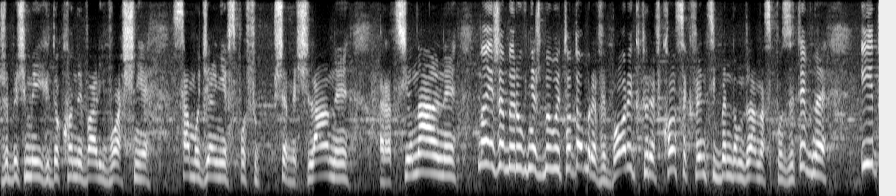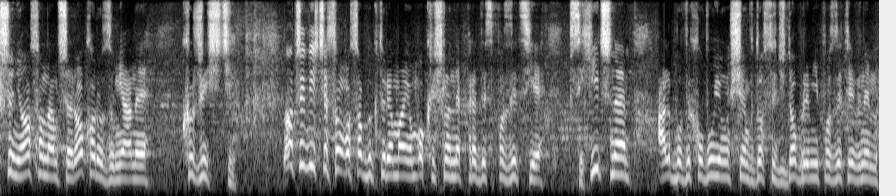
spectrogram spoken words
żebyśmy ich dokonywali właśnie samodzielnie w sposób przemyślany, racjonalny, no i żeby również były to dobre wybory, które w konsekwencji będą dla nas pozytywne i przyniosą nam szeroko rozumiane korzyści. No oczywiście są osoby, które mają określone predyspozycje psychiczne albo wychowują się w dosyć dobrym i pozytywnym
